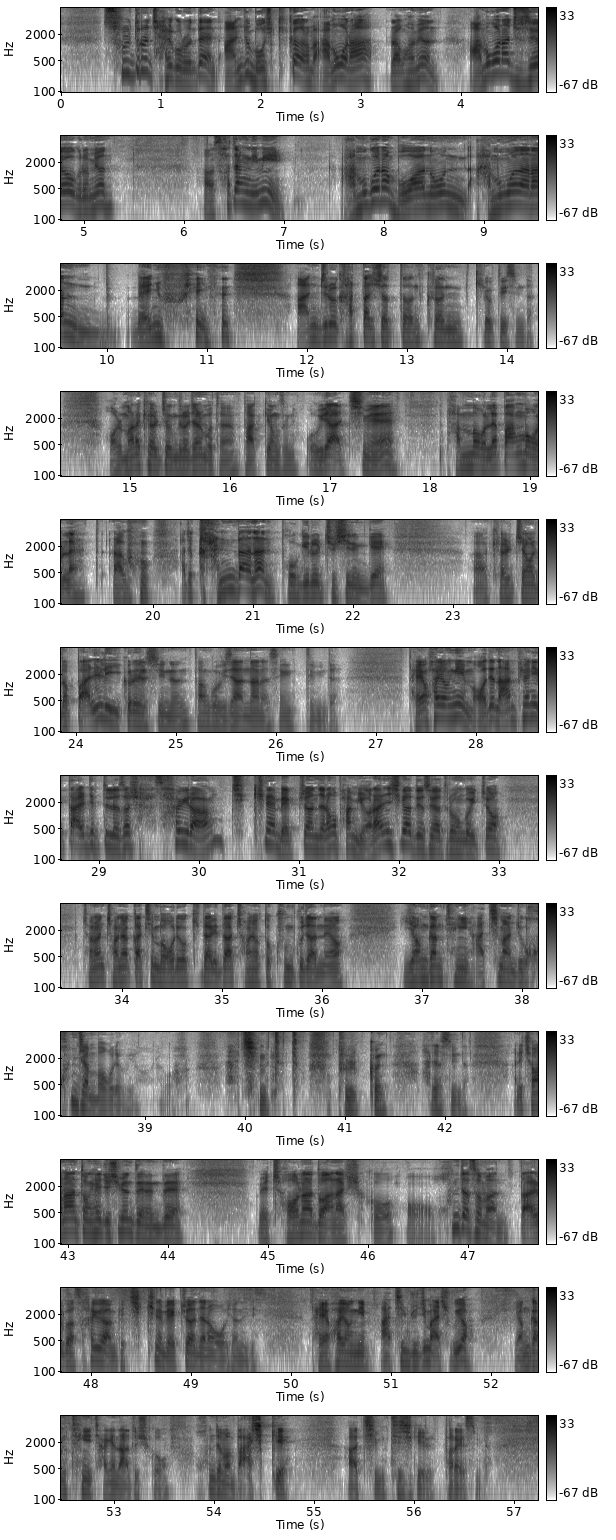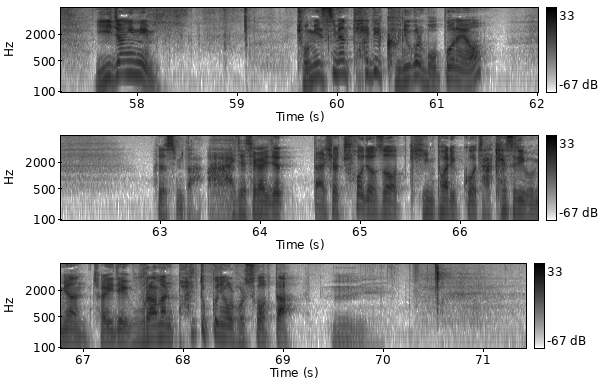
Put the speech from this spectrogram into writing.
술들은 잘 고르는데 안주 뭐 시킬까 그러면 아무거나라고 하면 아무거나 주세요. 그러면 아, 사장님이 아무거나 모아놓은 아무거나란 메뉴에 있는 안주를 갖다 주셨던 그런 기억도 있습니다. 얼마나 결정들을 잘 못하면 박경선이 오히려 아침에 밥 먹을래 빵 먹을래 라고 아주 간단한 보기를 주시는 게 아, 결정을 더 빨리 이끌어낼 수 있는 방법이지 않나 하는 생각이 듭니다. 배화영님, 어제 남편이 딸집 들려서 사위랑 치킨에 맥주 한잔하고 밤 11시가 돼서야 들어온 거 있죠? 저는 저녁같이 먹으려고 기다리다 저녁도 굶고 잤네요. 영감탱이 아침 안 주고 혼자 먹으려고요. 라고 아침부터 또 불끈 하셨습니다. 아니, 전화 한 통 해주시면 되는데, 왜 전화도 안 하시고, 어, 혼자서만 딸과 사위와 함께 치킨에 맥주 한잔 하고 오셨는지. 배화영님, 아침 주지 마시고요. 영감탱이 자기 놔두시고, 혼자만 맛있게 아침 드시길 바라겠습니다. 이정희님, 좀 있으면 테디 근육을 못 보네요. 하셨습니다. 아, 이제 제가 이제 날씨가 추워져서 긴 팔 입고 자켓을 입으면 저희 이제 우람한 팔뚝 근육을 볼 수가 없다. 음,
